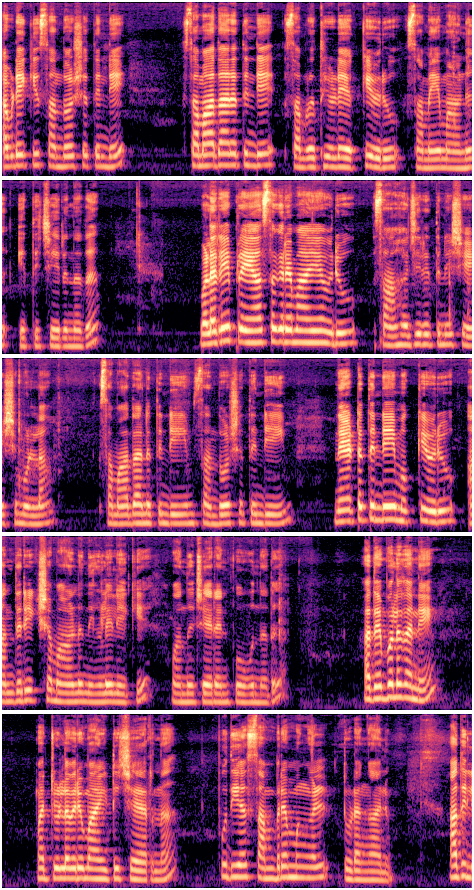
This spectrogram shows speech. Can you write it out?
അവിടേക്ക് സന്തോഷത്തിന്റെ സമാധാനത്തിന്റെ സമൃദ്ധിയുടെ ഒക്കെ ഒരു സമയമാണ് എത്തിച്ചേരുന്നത്. വളരെ പ്രയാസകരമായ ഒരു സാഹചര്യത്തിന് ശേഷമുള്ള സമാധാനത്തിന്റെയും സന്തോഷത്തിന്റെയും നേട്ടത്തിന്റെയും ഒക്കെ ഒരു അന്തരീക്ഷമാണ് നിങ്ങളിലേക്ക് വന്നു ചേരാൻ പോകുന്നത്. അതേപോലെ തന്നെ മറ്റുള്ളവരുമായിട്ട് ചേർന്ന് പുതിയ സംരംഭങ്ങൾ തുടങ്ങാനും. അതിൽ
